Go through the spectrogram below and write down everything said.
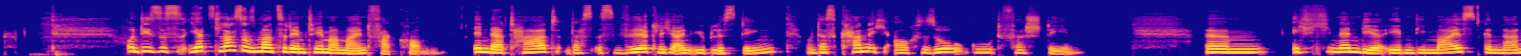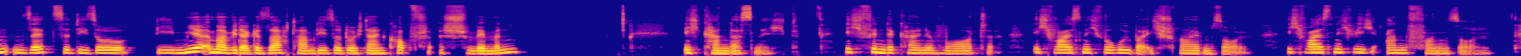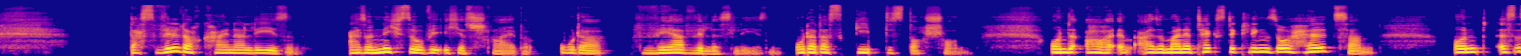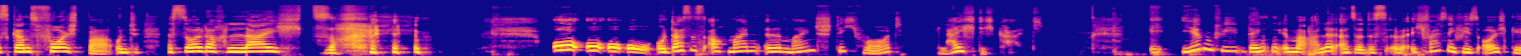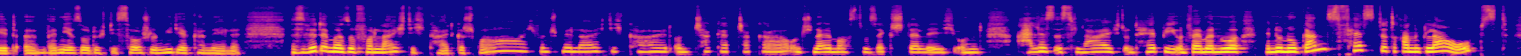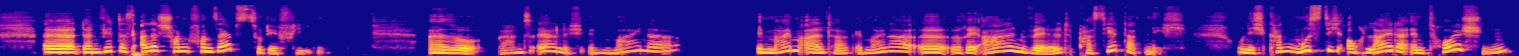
Und dieses, jetzt lass uns mal zu dem Thema Mindfuck kommen. In der Tat, das ist wirklich ein übles Ding und das kann ich auch so gut verstehen. Ähm, ich nenne dir eben die meistgenannten Sätze, die so, die mir immer wieder gesagt haben, die so durch deinen Kopf schwimmen. Ich kann das nicht. Ich finde keine Worte. Ich weiß nicht, worüber ich schreiben soll. Ich weiß nicht, wie ich anfangen soll. Das will doch keiner lesen. Also nicht so, wie ich es schreibe. Oder wer will es lesen? Oder das gibt es doch schon. Und oh, also meine Texte klingen so hölzern. Und es ist ganz furchtbar. Und es soll doch leicht sein. Oh, oh, oh, oh. Und das ist auch mein, äh, mein Stichwort. Leichtigkeit irgendwie denken immer alle, also das, äh, ich weiß nicht, wie es euch geht, äh, wenn ihr so durch die Social Media Kanäle, es wird immer so von Leichtigkeit gesprochen, oh, ich wünsche mir Leichtigkeit und Chaka Chaka und schnell machst du sechsstellig und alles ist leicht und happy. Und wenn man nur, wenn du nur ganz feste dran glaubst, äh, dann wird das alles schon von selbst zu dir fliegen. Also ganz ehrlich, in meiner in meinem Alltag, in meiner äh, realen Welt passiert das nicht. Und ich kann, muss dich auch leider enttäuschen.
